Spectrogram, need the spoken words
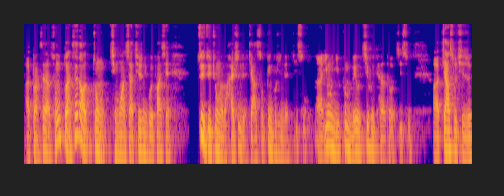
啊短赛道，从短赛道这种情况下，其实你会发现。最最重要的还是你的加速，并不是你的极速啊，因为你根本没有机会开到这个极速啊，加速其实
